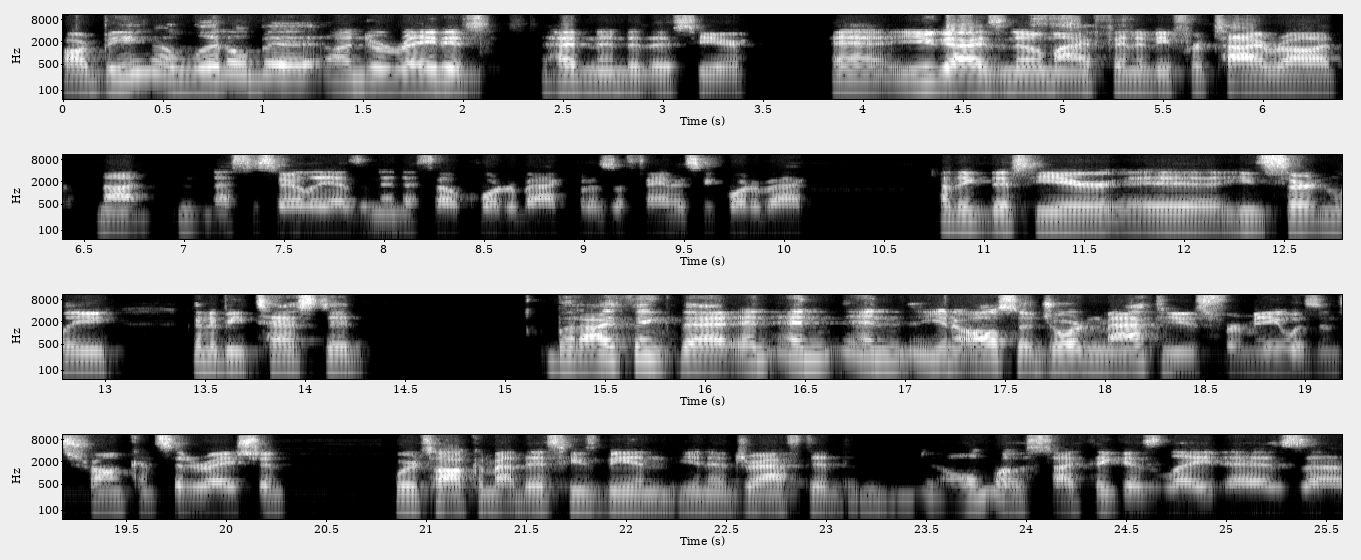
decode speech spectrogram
are being a little bit underrated heading into this year. And you guys know my affinity for Tyrod, not necessarily as an NFL quarterback, but as a fantasy quarterback. I think this year uh, he's certainly going to be tested. But I think that, and and and you know, also Jordan Matthews for me was in strong consideration. We're talking about this; he's being you know drafted almost, I think, as late as uh,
